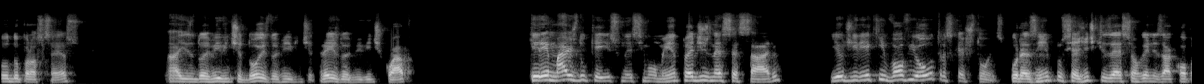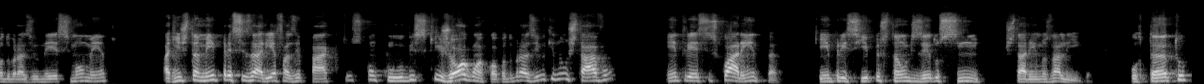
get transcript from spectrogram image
todo o processo. Mas 2022, 2023, 2024. Querer mais do que isso nesse momento é desnecessário e eu diria que envolve outras questões. Por exemplo, se a gente quisesse organizar a Copa do Brasil nesse momento, a gente também precisaria fazer pactos com clubes que jogam a Copa do Brasil e que não estavam entre esses 40, que em princípio estão dizendo sim, estaremos na Liga. Portanto,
